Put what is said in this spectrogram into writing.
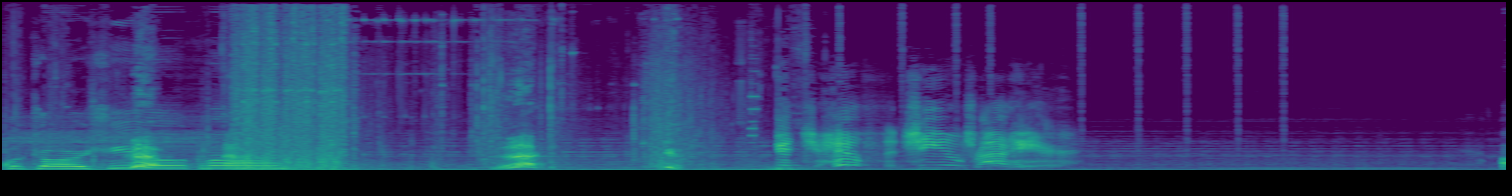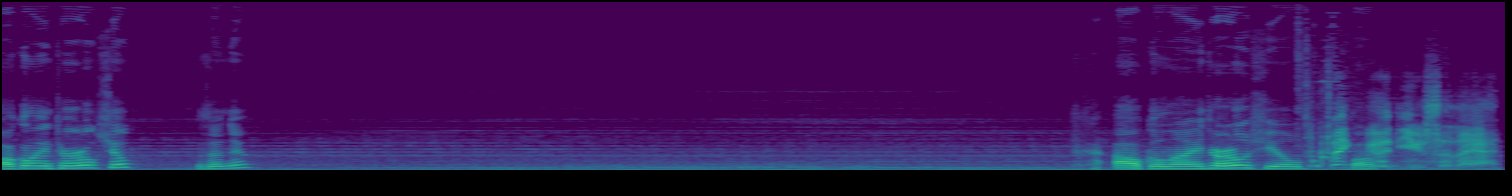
Quick charge shield, come on. Get your health and shields right here. Alkaline turtle shield? Is that new? Alkaline turtle shield. Make oh. good use of that.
